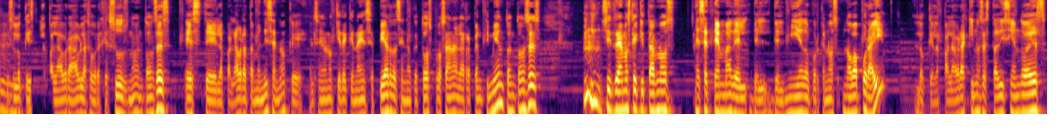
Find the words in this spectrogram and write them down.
Eso es lo que la palabra habla sobre Jesús, ¿no? Entonces, este, la palabra también dice, ¿no? Que el Señor no quiere que nadie se pierda, sino que todos procedan al arrepentimiento. Entonces, sí tenemos que quitarnos ese tema del, miedo, porque no, no va por ahí. Lo que la palabra aquí nos está diciendo es,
